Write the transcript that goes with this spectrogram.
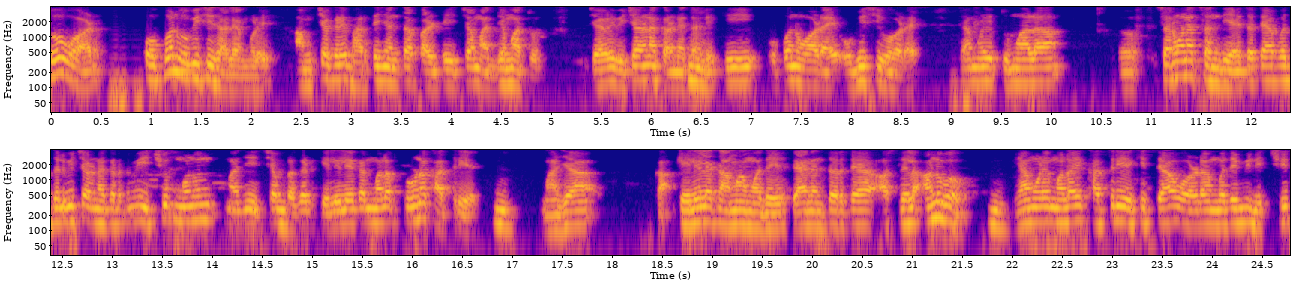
तो वॉर्ड ओपन ओबीसी झाल्यामुळे आमच्याकडे भारतीय जनता पार्टीच्या माध्यमातून ज्यावेळी विचारणा करण्यात आली की ओपन वॉर्ड आहे ओबीसी वॉर्ड आहे त्यामुळे तुम्हाला सर्वांनाच संधी आहे तर त्याबद्दल विचारणा करता मी इच्छुक म्हणून माझी इच्छा प्रकट केलेली आहे कारण मला पूर्ण खात्री आहे. माझ्या का- केलेल्या कामामध्ये त्यानंतर त्या असलेला अनुभव. यामुळे मला एक खात्री आहे की त्या वॉर्डामध्ये मी निश्चित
